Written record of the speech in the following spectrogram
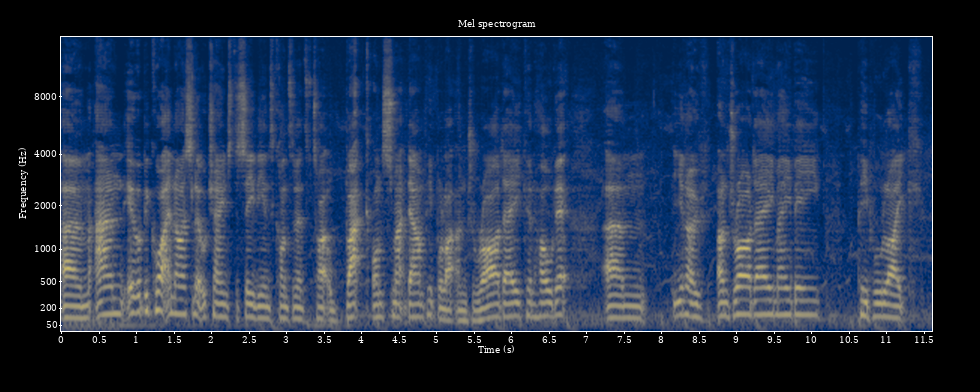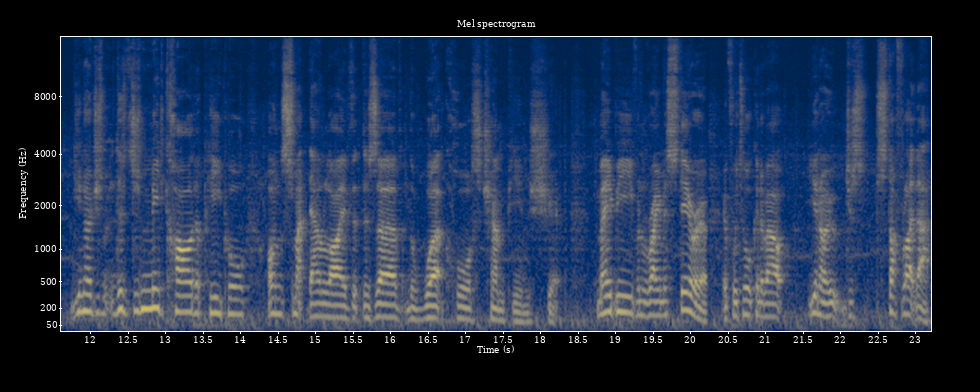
Um, and it would be quite a nice little change to see the Intercontinental title back on SmackDown. People like Andrade can hold it. Um, you know, Andrade maybe. People like, you know, just there's just mid-carder people on SmackDown Live that deserve the Workhorse Championship. Maybe even Rey Mysterio, if we're talking about, you know, just stuff like that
